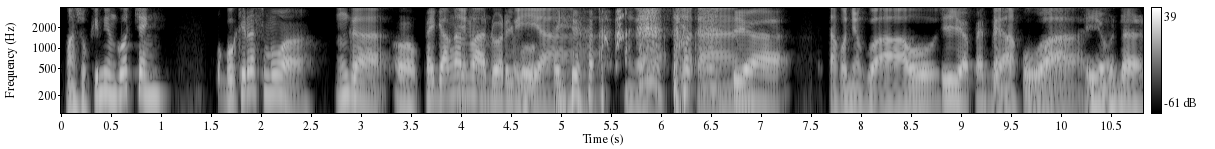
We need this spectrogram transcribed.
masukin yang goceng. Gue kira semua. Enggak. Oh, pegangan Iya lah kan? dua ribu. Iya. Enggak. Iya kan. Iya. Takutnya gua aus. Iya pengen beli aqua. aqua. Iya benar.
